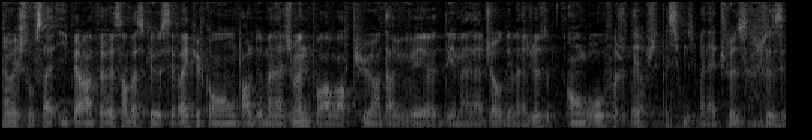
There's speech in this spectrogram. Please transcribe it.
ah je trouve ça hyper intéressant parce que c'est vrai que quand on parle de management, pour avoir pu interviewer euh, des managers ou des manageuses, en gros, enfin d'ailleurs je sais pas si on dit manageuse. Je sais.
